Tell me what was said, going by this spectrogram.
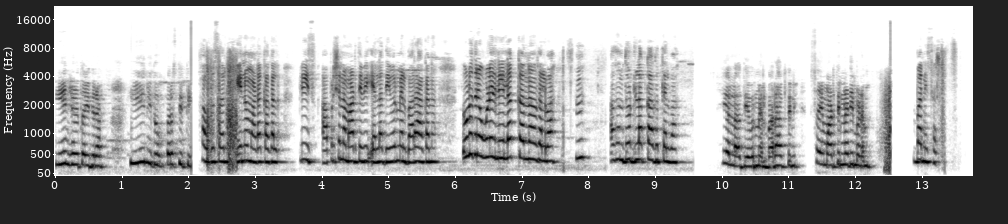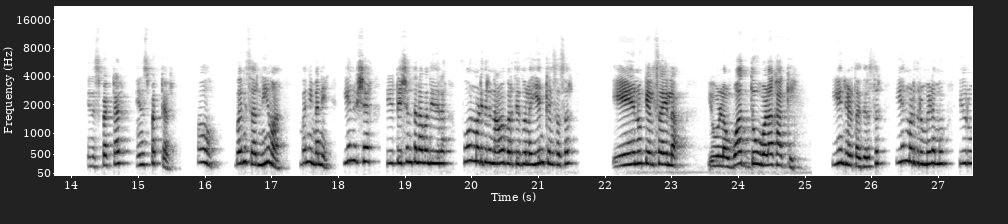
ಏನು ಹೇಳ್ತಾ ಇದ್ದೀರಾ? ಏನಿದು ಪರಿಸ್ಥಿತಿ? ಹೌದು ಸರ್ ಏನೂ ಮಾಡೋಕ್ಕಾಗಲ್ಲ. ಪ್ಲೀಸ್ ಆಪರೇಷನ್ ಮಾಡ್ತೀವಿ. ಎಲ್ಲ ದೇವ್ರ ಮೇಲೆ ಬರ ಹಾಕೋಣ. ಉಳಿದ್ರೆ ಉಳಿದ್ಲಿ ಲಕ್ ಅನ್ನೋದಲ್ವಾ? ಹ್ಞೂ ಅದೊಂದು ದೊಡ್ಡ ಲಕ್ ಆಗುತ್ತಲ್ವಾ? ಎಲ್ಲ ದೇವ್ರ ಮೇಲೆ ಬರ ಹಾಕ್ತೀನಿ. ಸಹಿ ಮಾಡ್ತೀನಿ ನಡಿ ಮೇಡಮ್ ಬನ್ನಿ ಸರ್. ಇನ್ಸ್ಪೆಕ್ಟರ್ ಇನ್ಸ್ಪೆಕ್ಟರ್ ಓ ಬನ್ನಿ ಸರ್ ನೀವಾ? ಬನ್ನಿ ಬನ್ನಿ. ಏನು ವಿಷಯ? ಈ ಪೇಷಂಟ್ ತನಕ ಬಂದಿದ್ದೀರಾ? ಫೋನ್ ಮಾಡಿದರೆ ನಾವೇ ಬರ್ತಿದ್ವಲ್ಲ ಏನು ಕೆಲಸ ಸರ್ ಏನೂ ಕೆಲಸ ಇಲ್ಲ. ಇವಳ ಒದ್ದು ಒಳಗೆ ಹಾಕಿ. ಏನು ಹೇಳ್ತಾ ಇದ್ದೀರಾ ಸರ್ ಏನು ಮಾಡಿದ್ರು ಮೇಡಮ್ ಇವರು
